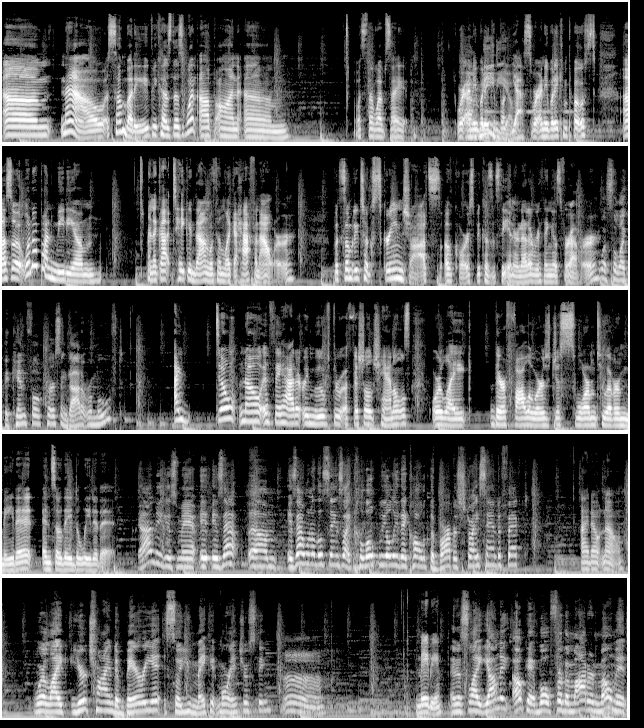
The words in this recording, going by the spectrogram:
Um now somebody because this went up on um what's the website? Where Uh, anybody can po- yes, where anybody can post. Uh so it went up on Medium and it got taken down within like a half an hour. But somebody took screenshots, of course, because it's the internet, everything is forever. What? So like the kinfolk person got it removed? I don't know if they had it removed through official channels or like their followers just swarmed whoever made it and so they deleted it. Y'all niggas, man, is that um is that one of those things like colloquially they call it the Barbra Streisand effect, I don't know. where like you're trying to bury it so you make it more interesting, Maybe. and it's like y'all need okay, well for the modern moment,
